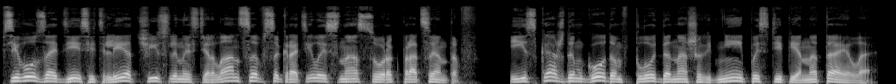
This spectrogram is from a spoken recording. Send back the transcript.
Всего за 10 лет численность ирландцев сократилась на 40%, и с каждым годом вплоть до наших дней постепенно таяла.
